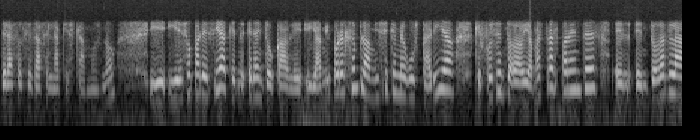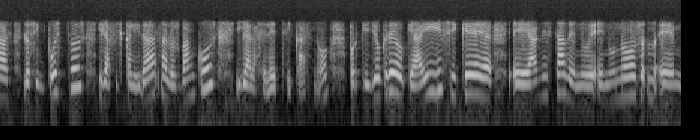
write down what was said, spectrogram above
de la sociedad en la que estamos, ¿no? Y, eso parecía que era intocable. Y a mí, por ejemplo, a mí sí que me gustaría que fuesen todavía más transparentes en, en todas las los impuestos y la fiscalidad a los bancos y a las eléctricas, ¿no? Porque yo creo que ahí sí que eh, han estado en, eh,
